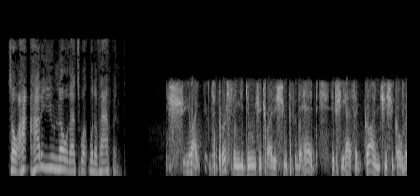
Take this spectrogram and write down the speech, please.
So, h- how do you know that's what would have happened? Right. The first thing you do is you try to shoot for the head. If she has a gun, she should go for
